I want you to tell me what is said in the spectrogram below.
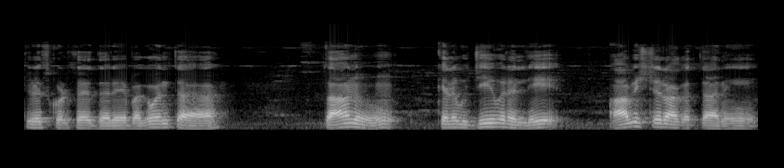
ತಿಳಿಸ್ಕೊಡ್ತಾ ಇದ್ದಾರೆ, ಭಗವಂತ ತಾನು ಕೆಲವು ಜೀವರಲ್ಲಿ ಆವಿಷ್ಟರಾಗುತ್ತಾನೆ.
